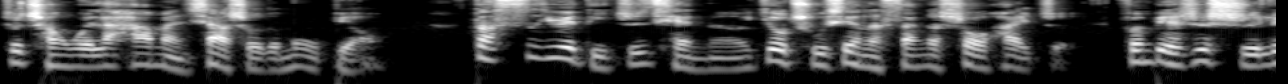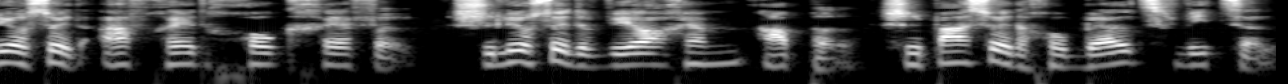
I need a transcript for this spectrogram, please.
就成为了哈满下手的目标。到四月底之前呢，又出现了三个受害者，分别是十六岁的 Alfred Hochheffer、十六岁的 Wilhelm Upper、十八岁的 Hobelt Witzel。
